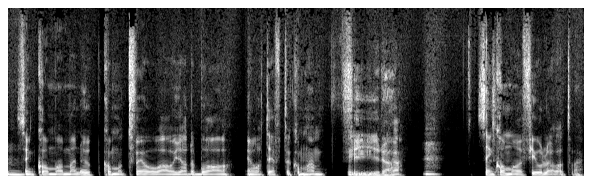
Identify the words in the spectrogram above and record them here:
Mm. Sen kommer man upp, kommer tvåa och gör det bra. Året efter kommer man fyra. Fyra. Sen kommer fjolåret. Va?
